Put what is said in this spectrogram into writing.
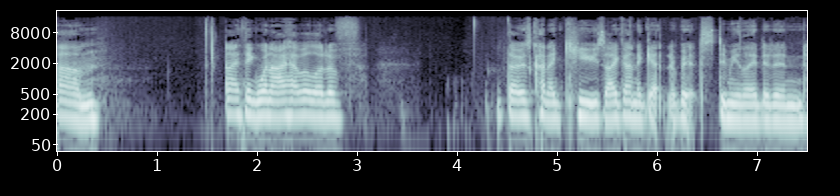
Um, and I think when I have a lot of those kind of cues, I kind of get a bit stimulated and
